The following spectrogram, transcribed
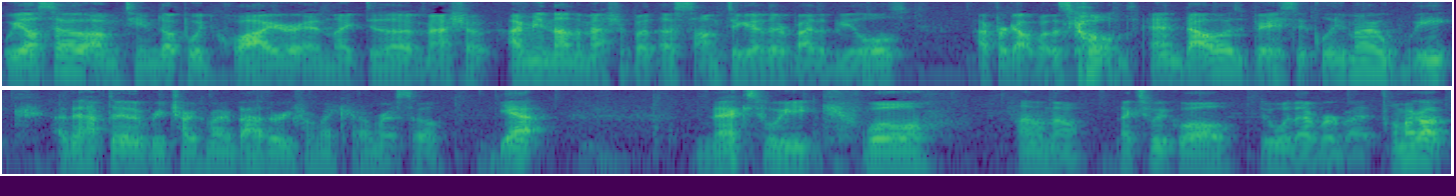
we also um teamed up with choir and like did a mashup. I mean, not a mashup, but a song together by the Beatles. I forgot what it's called. And that was basically my week. I didn't have to recharge my battery for my camera, so yeah. Next week, we'll, I don't know. Next week we'll do whatever, but, oh my god.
